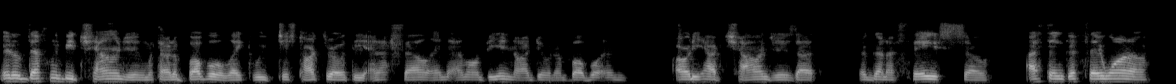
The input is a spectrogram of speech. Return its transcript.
It'll definitely be challenging without a bubble, like we just talked about with the NFL and MLB not doing a bubble and already have challenges that they're gonna face. So I think if they want to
